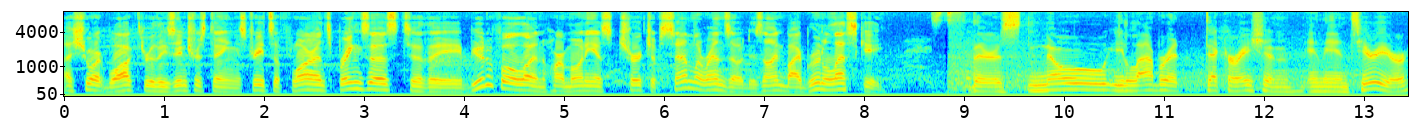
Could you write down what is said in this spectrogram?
A short walk through these interesting streets of Florence brings us to the beautiful and harmonious Church of San Lorenzo designed by Brunelleschi. There's no elaborate decoration in the interior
